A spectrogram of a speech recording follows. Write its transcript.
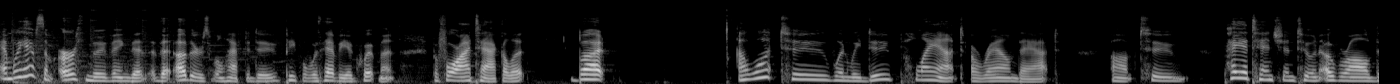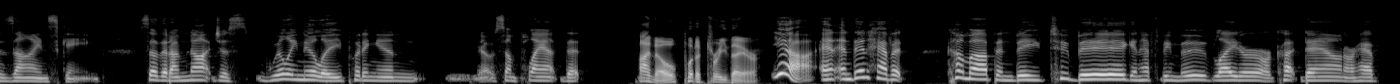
and we have some earth moving that that others will have to do, people with heavy equipment, before I tackle it. But I want to, when we do plant around that, um, to pay attention to an overall design scheme, so that I'm not just willy nilly putting in, you know, some plant that I know, put a tree there. yeah, and, and then have it come up and be too big and have to be moved later or cut down or have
